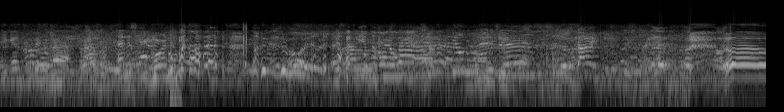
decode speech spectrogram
Ik heb het gewicht En de ski Het is zo mooi. Hij staat hier te filmen. Netjes. Stijn. Oh,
